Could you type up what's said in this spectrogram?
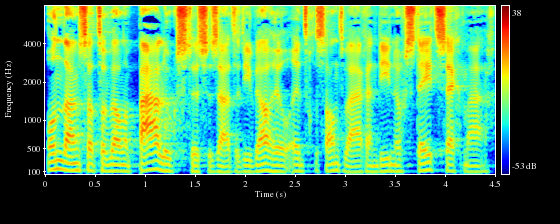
Ondanks dat er wel een paar looks tussen zaten die wel heel interessant waren. En die nog steeds, zeg maar,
